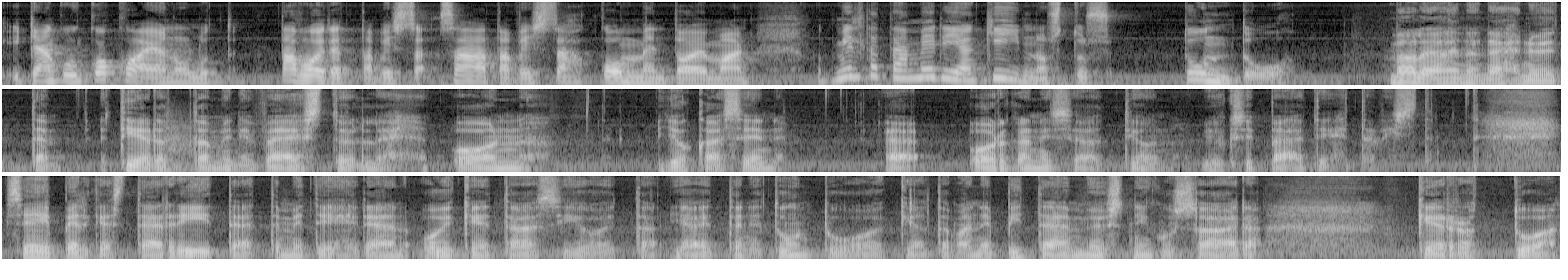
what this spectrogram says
ikään kuin koko ajan ollut tavoitettavissa, saatavissa kommentoimaan. Mutta miltä tämä median kiinnostus tuntuu? Mä olen aina nähnyt, että tiedottaminen väestölle on jokaisen organisaation yksi päätehtävistä. Se ei pelkästään riitä, että me tehdään oikeita asioita ja että ne tuntuu oikealta, vaan ne pitää myös niin kuin saada kerrottua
